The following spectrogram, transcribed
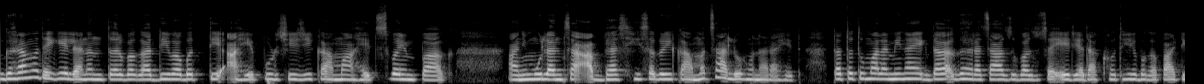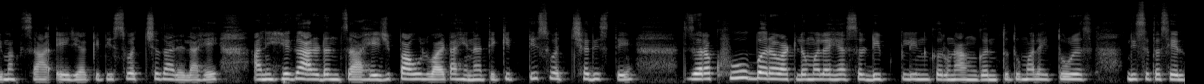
घरामध्ये गेल्यानंतर बघा दिवाबत्ती आहे. पुढची जी कामं आहेत स्वयंपाक आणि मुलांचा अभ्यास ही सगळी कामं चालू होणार आहेत. तर आता तुम्हाला मी ना एकदा घराचा आजूबाजूचा एरिया दाखवते. हे बघा पाठीमागचा एरिया किती स्वच्छ झालेला आहे. आणि हे गार्डनचं आहे जी पाऊल वाट आहे ना ती किती स्वच्छ दिसते. जरा खूप बरं वाटलं मला हे असं डीप क्लीन करून अंगण. तर तुम्हाला हे तुळस दिसत असेल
